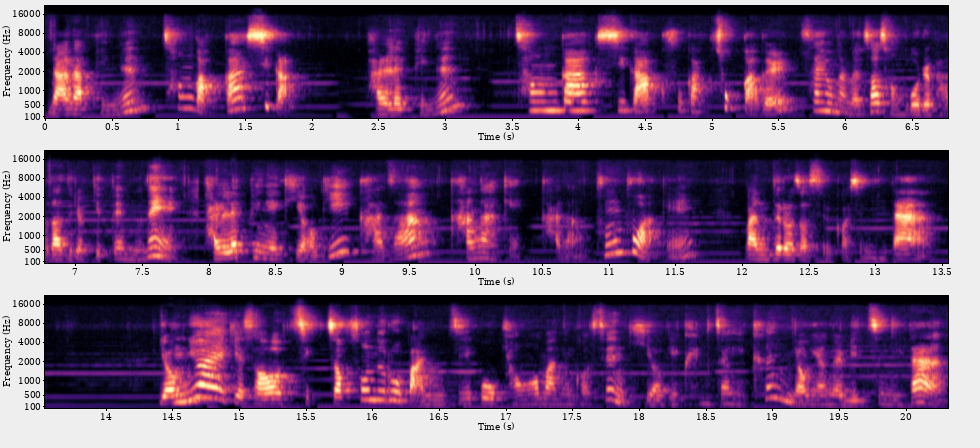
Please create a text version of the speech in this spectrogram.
나나핑은 청각과 시각, 발레핑은 청각, 시각, 후각, 촉각을 사용하면서 정보를 받아들였기 때문에 발레핑의 기억이 가장 강하게, 가장 풍부하게 만들어졌을 것입니다. 영유아에게서 직접 손으로 만지고 경험하는 것은 기억에 굉장히 큰 영향을 미칩니다.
